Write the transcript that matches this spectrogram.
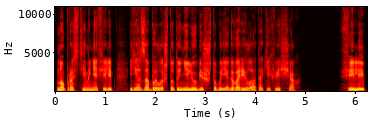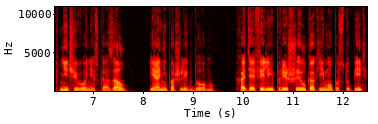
Но прости меня, Филипп, я забыла, что ты не любишь, чтобы я говорила о таких вещах. Филипп ничего не сказал, и они пошли к дому. Хотя Филипп решил, как ему поступить,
